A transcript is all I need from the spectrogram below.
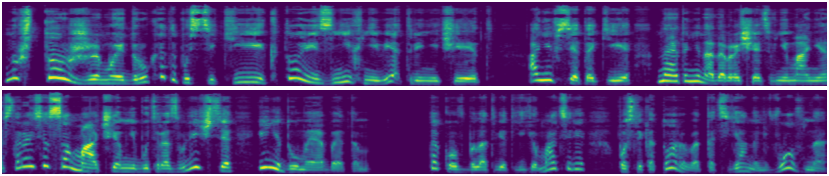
Ну что же, мой друг, это пустяки, кто из них не ветреничает? Они все такие. На это не надо обращать внимания. Старайся сама чем-нибудь развлечься и не думай об этом. Таков был ответ ее матери, после которого Татьяна Львовна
